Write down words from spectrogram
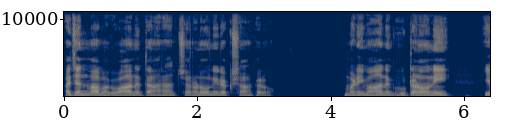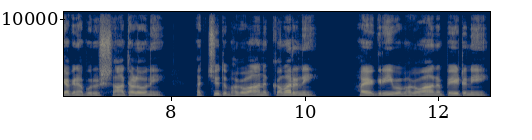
અજન્મા ભગવાન, તારા ચરણોની રક્ષા કરો. મણિમાન ઘૂંટણોની, યજ્ઞપુરુષ સાથળોની, અચ્યુત ભગવાન કમરની, હયગ્રીવ ભગવાન પેટની,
